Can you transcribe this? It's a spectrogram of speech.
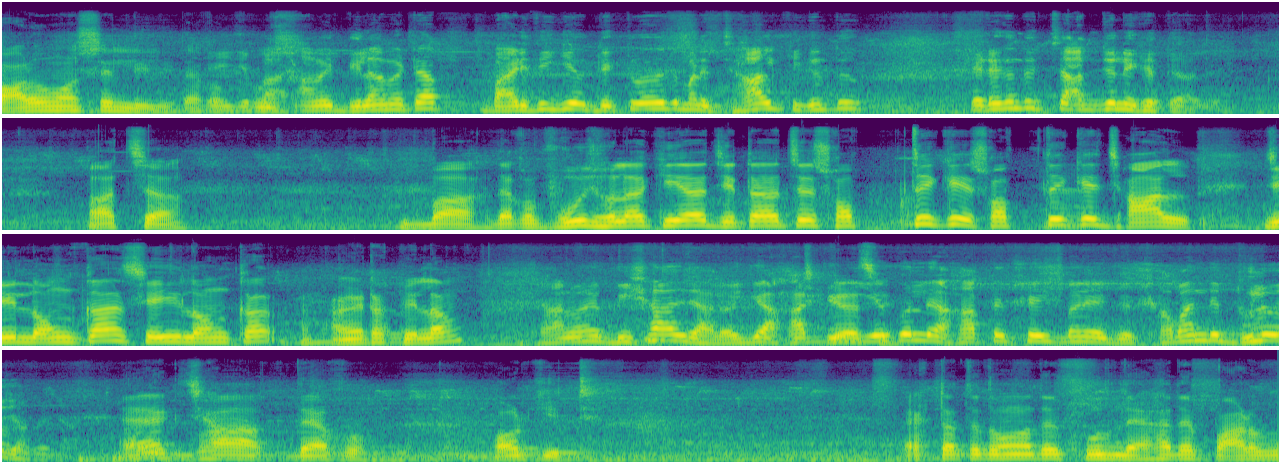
বারো মাসের লিলি দেখো। আমি দিলাম এটা বাড়িতে গিয়ে দেখতে পাবো যে মানে ঝাল কি কিন্তু এটা কিন্তু চারজনে খেতে হবে। আচ্ছা। বাহ দেখো ভুজ হোলাকিয়া যেটা হচ্ছে সব থেকে সব থেকে ঝাল যে লঙ্কা সেই লঙ্কা আমি এটা পেলাম। ঝাল মানে বিশাল ঝাল ওই যে হাত দিয়ে ইয়ে করলে হাতে সেই মানে সাবান দিয়ে ধুলেও যাবে না। এক ঝাঁক দেখো অর্কিড। একটাতে তোমাদের ফুল দেখাতে পারব।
